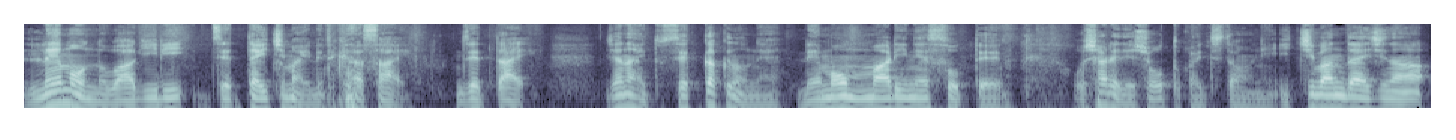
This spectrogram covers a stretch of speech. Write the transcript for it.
レモンの輪切り、絶対1枚入れてください。絶対。じゃないと、せっかくのね、レモンマリネソテー、おしゃれでしょとか言ってたのに、一番大事な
